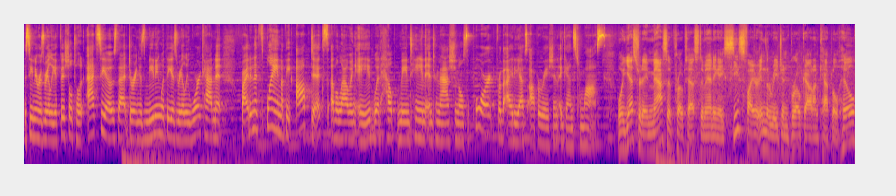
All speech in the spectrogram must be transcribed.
A senior Israeli official told Axios that during his meeting with the Israeli War Cabinet, Biden explained that the optics of allowing aid would help maintain international support for the IDF's operation against Hamas. Well, yesterday, massive protests demanding a ceasefire in the region broke out on Capitol Hill.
